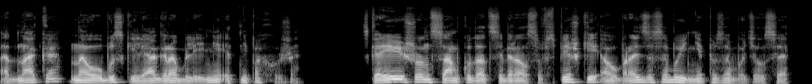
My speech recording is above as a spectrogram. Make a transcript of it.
Однако на обыск или ограбление это не похоже. Скорее уж он сам куда-то собирался в спешке, а убрать за собой не позаботился.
